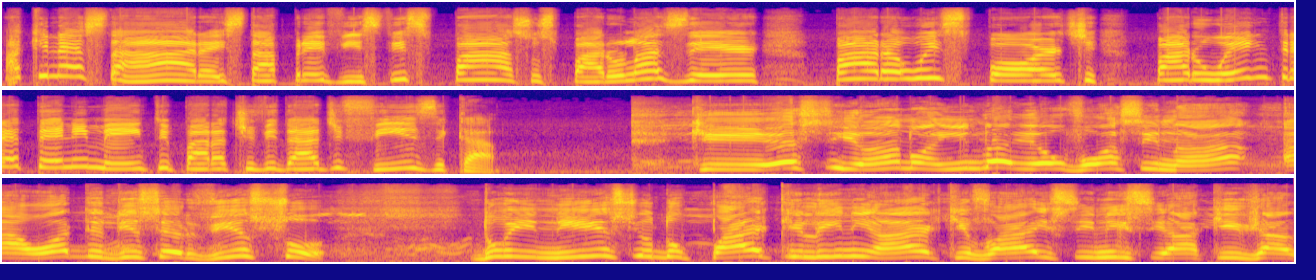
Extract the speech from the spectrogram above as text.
Aqui nesta área está previsto espaços para o lazer, para o esporte, para o entretenimento e para atividade física que esse ano ainda eu vou assinar a ordem de serviço do início do Parque Linear, que vai se iniciar aqui já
